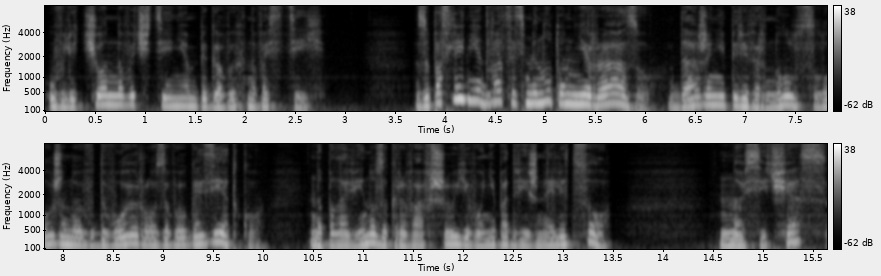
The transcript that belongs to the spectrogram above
увлеченного чтением беговых новостей. За последние 20 минут он ни разу даже не перевернул сложенную вдвое розовую газетку, наполовину закрывавшую его неподвижное лицо. Но сейчас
